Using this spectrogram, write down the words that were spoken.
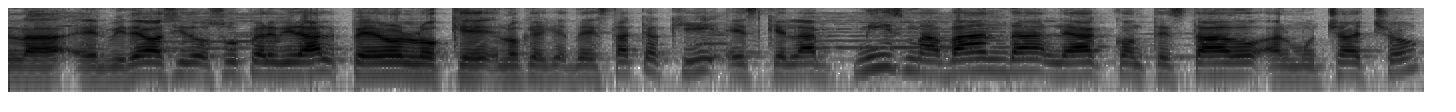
la- el video ha sido súper viral, pero lo que, lo que destaca aquí es que la misma banda le ha contestado al muchacho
